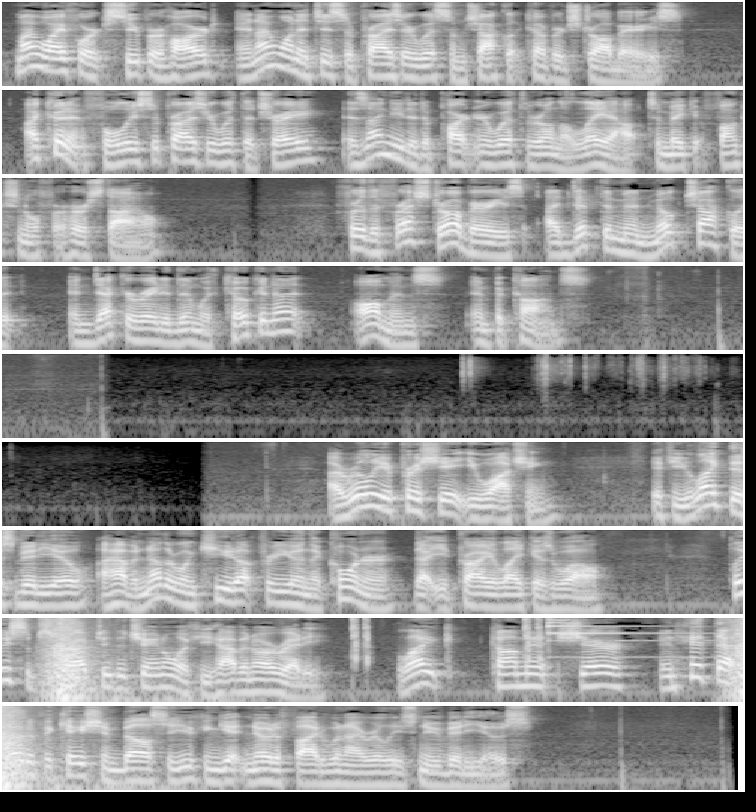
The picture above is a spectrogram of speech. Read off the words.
My wife works super hard, and I wanted to surprise her with some chocolate covered strawberries. I couldn't fully surprise her with the tray, as I needed to partner with her on the layout to make it functional for her style. For the fresh strawberries, I dipped them in milk chocolate and decorated them with coconut, almonds, and pecans. I really appreciate you watching. If you like this video, I have another one queued up for you in the corner that you'd probably like as well. Please subscribe to the channel if you haven't already. Like, comment, share, and hit that notification bell so you can get notified when I release new videos.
